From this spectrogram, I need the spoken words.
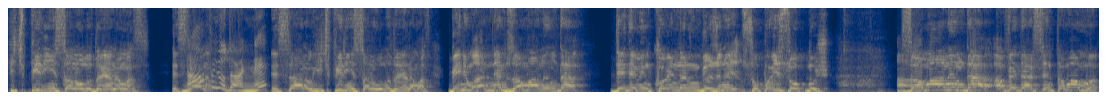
hiçbir insanoğlu dayanamaz. Esra Ne Hanım, yapıyordu anne? Esra Hanım hiçbir insanoğlu dayanamaz. Benim annem zamanında dedemin koyunlarının gözüne sopayı sokmuş. Zamanında affedersin tamam mı?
